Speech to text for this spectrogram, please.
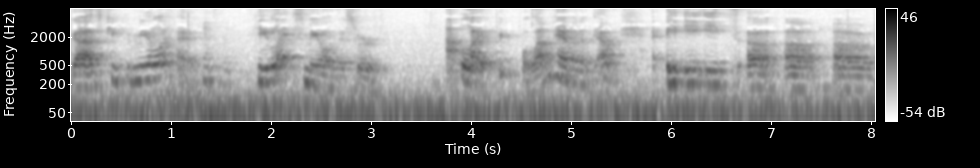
God's keeping me alive. He likes me on this earth. I like people. I'm having a. He, he eats uh, uh,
